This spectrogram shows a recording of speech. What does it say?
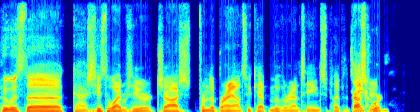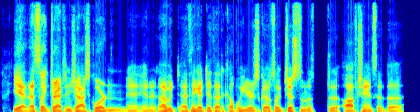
who was the gosh Who's the wide receiver josh from the browns who kept moving around teams played for the josh Patriots. gordon yeah that's like drafting josh gordon and, and, i would i think i did that a couple years ago it's like just in the, the off chance that the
